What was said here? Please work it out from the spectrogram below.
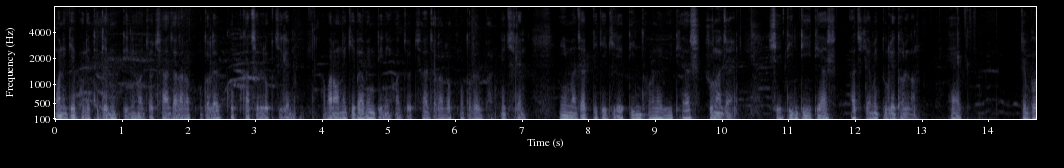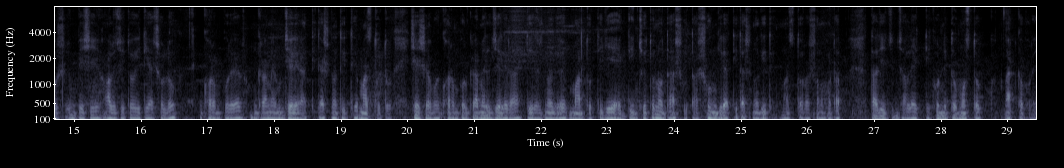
অনেকে বলে থাকেন তিনি হজরত শাহজালা রক্তলের খুব কাছের লোক ছিলেন। আবার অনেকেই ভাবেন তিনি হজরত শাহজালা রক্তলের ভাগ্নে ছিলেন। এই মাজারটিকে ঘিরে তিন ধরনের ইতিহাস শোনা যায়। সেই তিনটি ইতিহাস আজকে আমি তুলে ধরলাম। এক বেশি আলোচিত ইতিহাস হলো খড়মপুরের গ্রামের জেলেরা তিতাস নদীতে মাছ ধরত। সেই সময় খড়মপুর গ্রামের জেলেরা তিতাস নদীতে মাছ ধরতে গিয়ে একদিন চৈতন্য দাস ও তার সঙ্গীরা তিতাস নদীতে মাছ ধরার সময় হঠাৎ তাদের জালে একটি খণ্ডিত মস্তক আটকা পড়ে।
